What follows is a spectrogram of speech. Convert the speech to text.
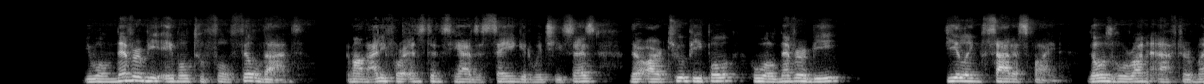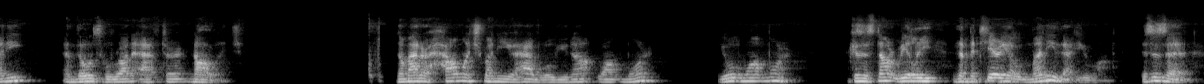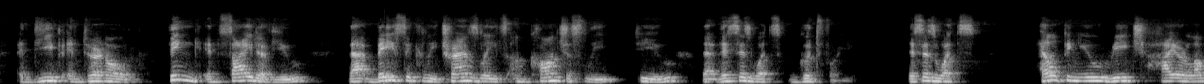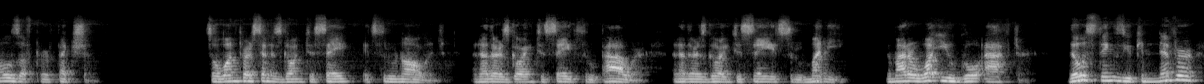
You will never be able to fulfill that. Imam Ali, for instance, he has a saying in which he says, There are two people who will never be feeling satisfied those who run after money and those who run after knowledge. No matter how much money you have, will you not want more? You will want more because it's not really the material money that you want. This is a, a deep internal thing inside of you that basically translates unconsciously to you that this is what's good for you. This is what's helping you reach higher levels of perfection. So one person is going to say it's through knowledge. Another is going to say through power. Another is going to say it's through money. No matter what you go after, those things you can never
